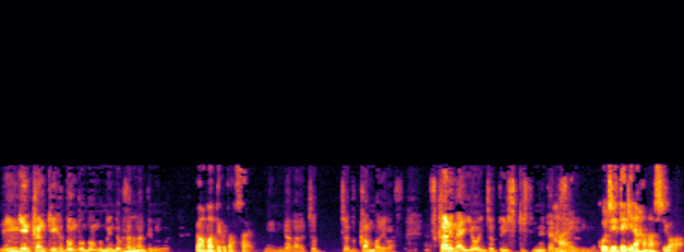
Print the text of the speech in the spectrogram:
人間関係がどんどんどんどんめんどくさくなってくる。頑張ってください。うん、だからちょ、ちょっと頑張ります。疲れないようにちょっと意識して寝たりはいするんで。。個人的な話は、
